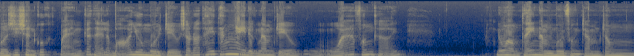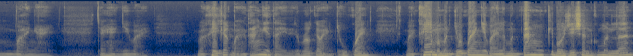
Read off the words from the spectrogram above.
position của các bạn có thể là bỏ vô 10 triệu sau đó thấy thắng ngay được 5 triệu quá phấn khởi. Đúng không? Thấy 50% trong vài ngày. Chẳng hạn như vậy và khi các bạn thắng như thầy thì lúc đó các bạn chủ quan. Và khi mà mình chủ quan như vậy là mình tăng cái position của mình lên.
